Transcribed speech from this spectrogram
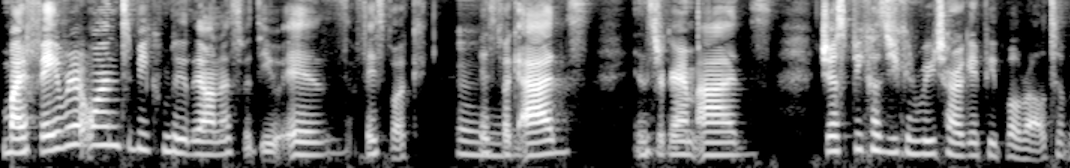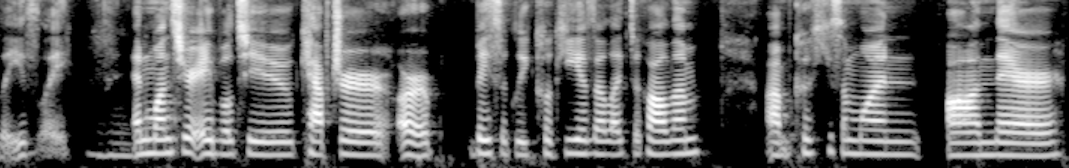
my favorite one, to be completely honest with you, is Facebook. Facebook ads, Instagram ads, just because you can retarget people relatively easily. And once you're able to capture, or basically cookie, as I like to call them, um, cookie someone on their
